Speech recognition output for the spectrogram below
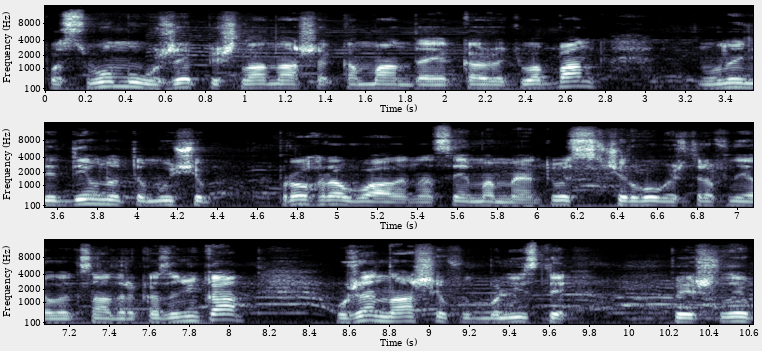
По своєму вже пішла наша команда, як кажуть, Вабанк. Воно не дивно, тому що програвали на цей момент. Ось черговий штрафний Олександра Казанюка. Уже наші футболісти пішли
